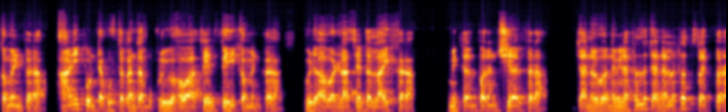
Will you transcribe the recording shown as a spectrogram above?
कमेंट करा. आणि कोणत्या पुस्तकांचा बुक रिव्ह्यू हवा असेल तेही कमेंट करा. व्हिडिओ आवडला असेल तर लाईक करा. मित्रांपर्यंत शेअर करा. चॅनलवर नवीन असेल तर चॅनलला सबस्क्राईब करा.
